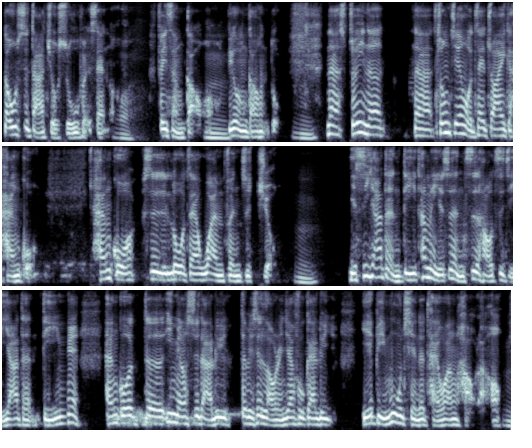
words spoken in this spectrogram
都是打九十五 percent 哦，非常高哦，嗯、比我们高很多。嗯，那所以呢，那中间我再抓一个韩国，韩国是落在万分之九，嗯。也是压得很低，他们也是很自豪自己压得很低，因为韩国的疫苗施打率，特别是老人家覆盖率，也比目前的台湾好了哦。嗯，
